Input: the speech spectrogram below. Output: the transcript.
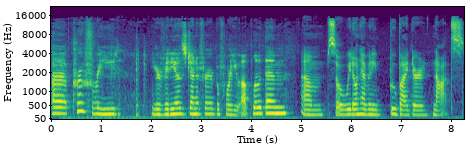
uh, proofread your videos, Jennifer, before you upload them. Um, so we don't have any boo binder knots.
